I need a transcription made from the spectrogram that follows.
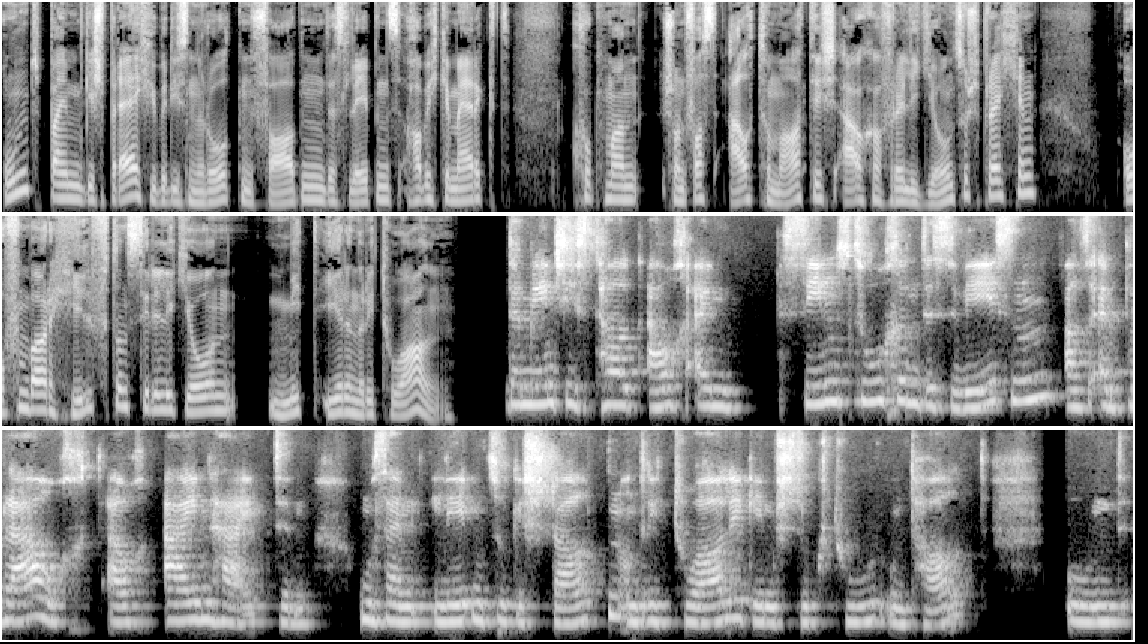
Und beim Gespräch über diesen roten Faden des Lebens habe ich gemerkt, guckt man schon fast automatisch auch auf Religion zu sprechen. Offenbar hilft uns die Religion mit ihren Ritualen. Der Mensch ist halt auch ein sinnsuchendes Wesen, also er braucht auch Einheiten, um sein Leben zu gestalten und Rituale geben Struktur und Halt. Und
